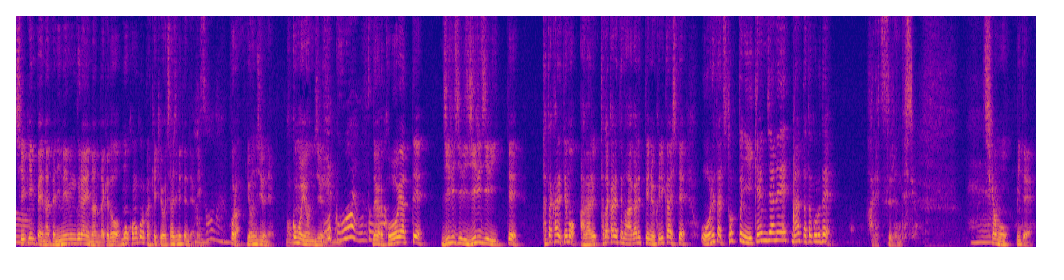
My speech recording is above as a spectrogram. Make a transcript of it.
習近平になって2年ぐらいなんだけどもうこの頃から景気が落ち始めてんだよね。ほら40年。ここも40え、年。怖い、本当だ。だからこうやってじりじりじりじりいって叩かれても上がる。叩かれても上がるっていうのを繰り返して俺たちトップに行けんじゃねえってなったところで破裂するんですよ。しかも見て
